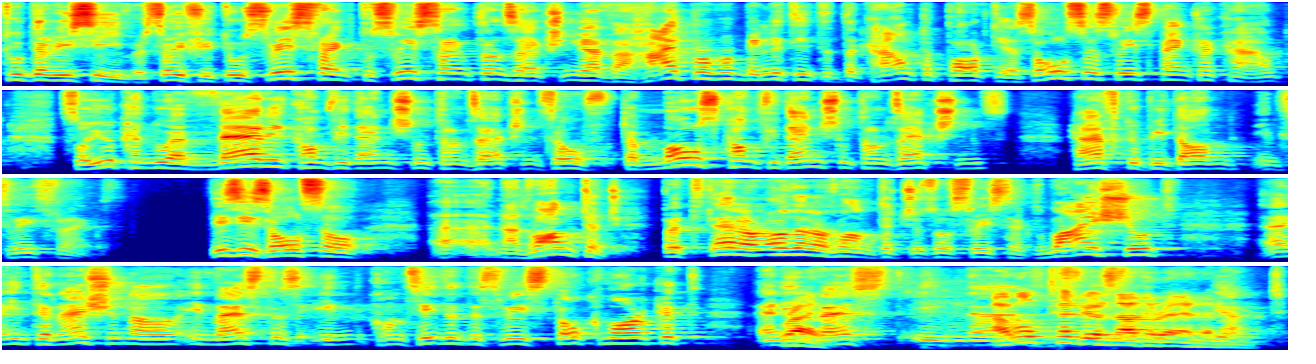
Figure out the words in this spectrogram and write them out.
to the receiver. So if you do Swiss franc to Swiss franc transaction, you have a high probability that the counterparty has also a Swiss bank account. So you can do a very confidential transaction. So the most confidential transactions have to be done in Swiss francs. This is also uh, an advantage, but there are other advantages of Swiss francs. Why should uh, international investors in, consider the Swiss stock market and Right. invest in? Uh, I will tell you another franc? Yeah. element.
